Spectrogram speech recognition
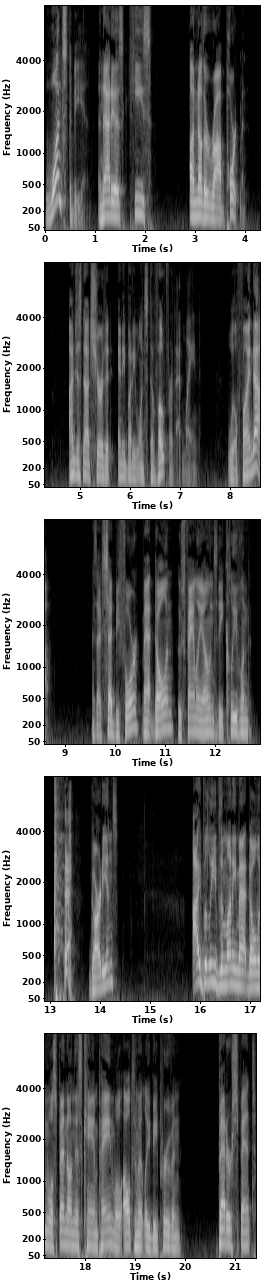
wants to be in, and that is he's another Rob Portman. I'm just not sure that anybody wants to vote for that lane. We'll find out. As I've said before, Matt Dolan, whose family owns the Cleveland Guardians, I believe the money Matt Dolan will spend on this campaign will ultimately be proven better spent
